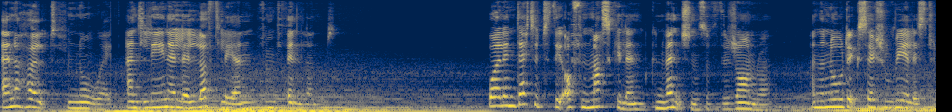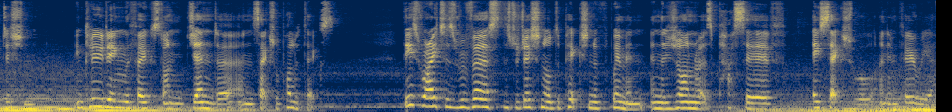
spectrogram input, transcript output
Anne Holt from Norway, and Leena Lehtolainen from Finland. While indebted to the often masculine conventions of the genre and the Nordic social realist tradition, including the focus on gender and sexual politics, these writers reverse the traditional depiction of women in the genre as passive, asexual, and inferior.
